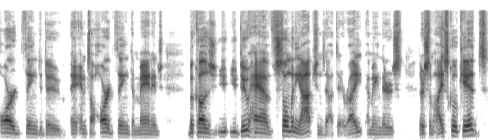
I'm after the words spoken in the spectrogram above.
hard thing to do, and it's a hard thing to manage because you, you do have so many options out there, right? I mean, there's there's some high school kids,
